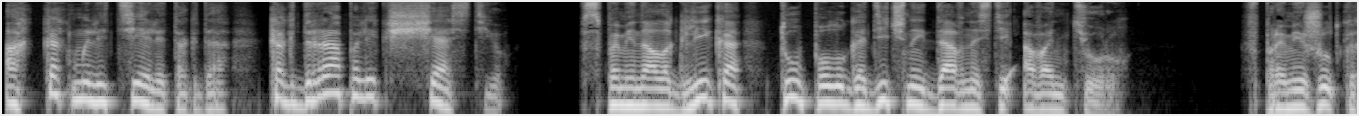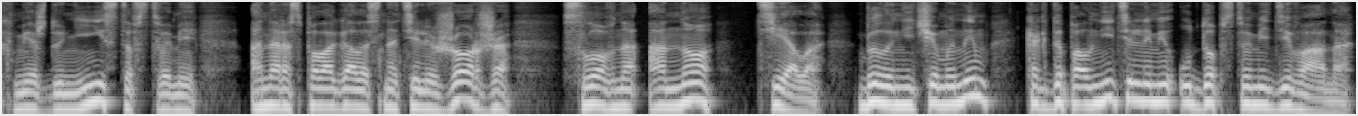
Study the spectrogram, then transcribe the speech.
Ах, как мы летели тогда, как драпали к счастью! Вспоминала Глика ту полугодичной давности авантюру. В промежутках между неистовствами она располагалась на теле Жоржа, словно оно, тело, было ничем иным, как дополнительными удобствами дивана,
